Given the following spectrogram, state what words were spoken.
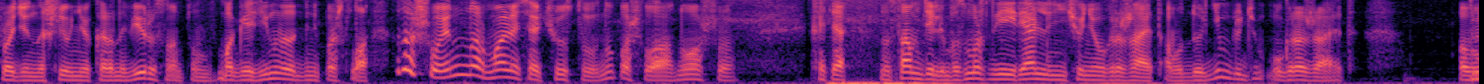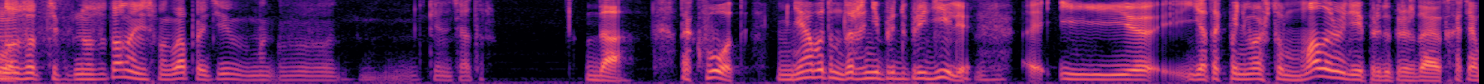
вроде нашли у нее коронавирус, она там в магазин в этот день пошла. Это что, я ну, нормально себя чувствую, ну пошла, ну а что? Хотя, на самом деле, возможно, ей реально ничего не угрожает, а вот другим людям угрожает. Вот. Но, за, типа, но зато она не смогла пойти в, в кинотеатр. Да. Так вот, меня об этом даже не предупредили. Угу. И я так понимаю, что мало людей предупреждают, хотя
